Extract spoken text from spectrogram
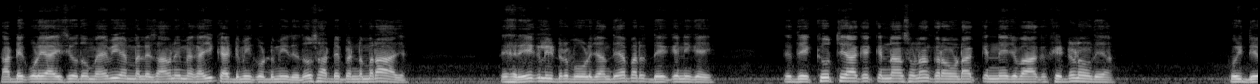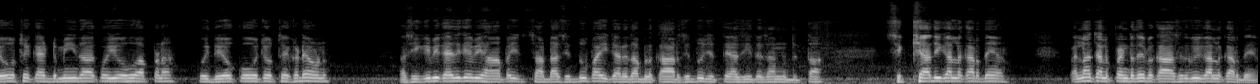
ਸਾਡੇ ਕੋਲੇ ਆਈ ਸੀ ਉਦੋਂ ਮੈਂ ਵੀ ਐਮਐਲਏ ਸਾਹਿਬ ਨੇ, ਮੈਂ ਕਿਹਾ ਜੀ ਅਕੈਡਮੀ ਕੁਡਮੀ ਦੇ ਦਿਓ ਸਾਡੇ ਪਿੰਡ ਮਹਾਰਾਜ। ਤੇ ਹਰੇਕ ਲੀਡਰ ਬੋਲ ਜਾਂਦੇ ਆ, ਪਰ ਦੇ ਕੇ ਨਹੀਂ ਗਏ। ਤੇ ਦੇਖਿਓ ਉੱਥੇ ਆ ਕੇ ਕਿੰਨਾ ਸੋਹਣਾ ਗਰਾਊਂਡ ਆ, ਕਿੰਨੇ ਜਵਾਕ ਖੇਡਣ ਆਉਂਦੇ ਆ। ਕੋਈ ਦਿਓ ਉੱਥੇ ਅਕੈਡਮੀ ਦਾ ਕੋਈ ਉਹ ਆਪਣਾ, ਕੋਈ ਦਿਓ ਕੋਚ ਉੱਥੇ ਖੜਿਆਉਣ। ਅਸੀਂ ਕੀ ਵੀ ਕਹਿ ਦਈਏ ਵੀ ਹਾਂ ਭਾਈ, ਸਾਡਾ ਸਿੱਧੂ ਭਾਈਚਾਰੇ ਦਾ ਬਲਕਾਰ ਸਿੱਧੂ ਜਿੱਤਿਆ ਸੀ ਤੇ ਸਾਨੂੰ ਦਿੱਤਾ। ਸਿੱਖਿਆ ਦੀ ਗੱਲ ਕਰਦੇ ਆ। ਪਹਿਲਾਂ ਚੱਲ ਪਿੰਡ ਦੇ ਵਿਕਾਸ ਦੀ ਕੋਈ ਗੱਲ ਕਰਦੇ ਆ।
